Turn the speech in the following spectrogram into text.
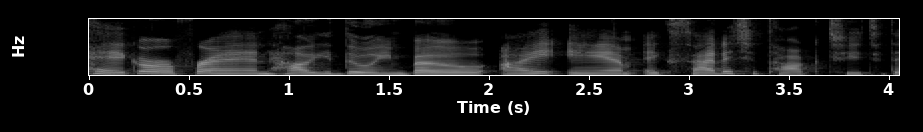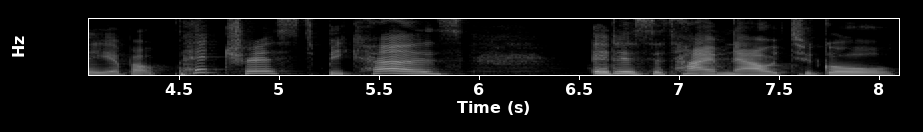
Hey girlfriend, how you doing, Bo? I am excited to talk to you today about Pinterest because it is the time now to go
